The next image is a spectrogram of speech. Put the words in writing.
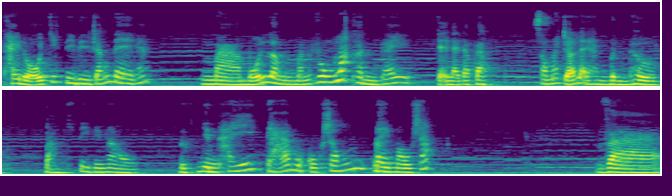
thay đổi chiếc tivi trắng đen á, mà mỗi lần mà nó rung lắc hình cái chạy lại đập đập, xong nó trở lại hình bình thường bằng chiếc tivi màu, được nhìn thấy cả một cuộc sống đầy màu sắc. Và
